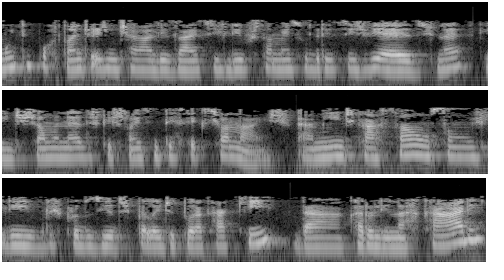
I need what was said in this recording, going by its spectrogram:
muito importante a gente analisar esses livros também sobre esses vieses, né? Que a gente chama né, das questões interseccionais. A minha indicação são os livros produzidos pela editora Kaki, da Carolina Arcari,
